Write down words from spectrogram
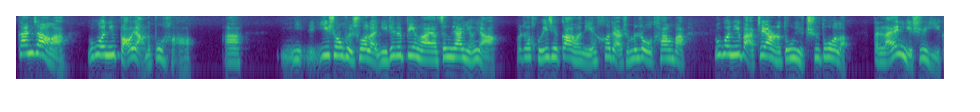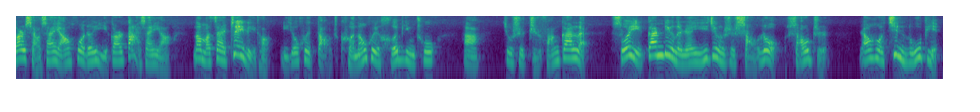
肝脏啊，如果你保养的不好啊，你医生会说了，你这个病啊要增加营养，或者回去告诉你喝点什么肉汤吧。如果你把这样的东西吃多了。本来你是乙肝小三阳或者乙肝大三阳，那么在这里头你就会导致可能会合并出啊，就是脂肪肝来。所以肝病的人一定是少肉少脂，然后禁乳品。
